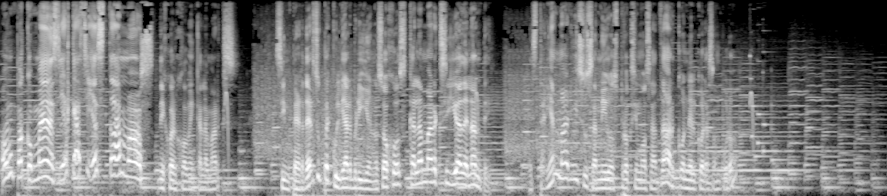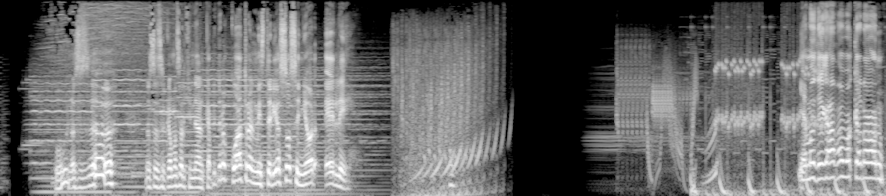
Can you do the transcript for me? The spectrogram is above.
Un poco más, ya casi estamos. dijo el joven Calamarx. Sin perder su peculiar brillo en los ojos, Calamarx siguió adelante. ¿Estarían Mario y sus amigos próximos a dar con el corazón puro? Uh, nos, uh, nos acercamos al final. Capítulo 4, el misterioso señor L. hemos llegado, Boquerón,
